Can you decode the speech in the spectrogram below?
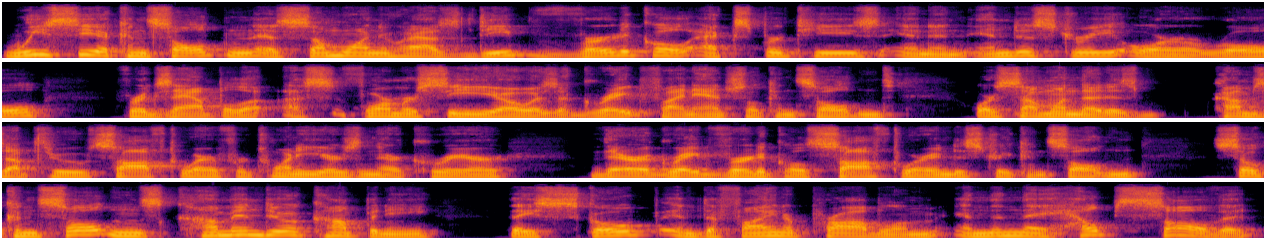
We see a consultant as someone who has deep vertical expertise in an industry or a role. For example, a, a former CEO is a great financial consultant, or someone that is comes up through software for 20 years in their career they're a great vertical software industry consultant. So consultants come into a company, they scope and define a problem, and then they help solve it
